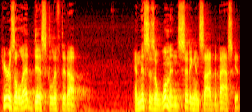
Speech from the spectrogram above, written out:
Here is a lead disc lifted up, and this is a woman sitting inside the basket.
